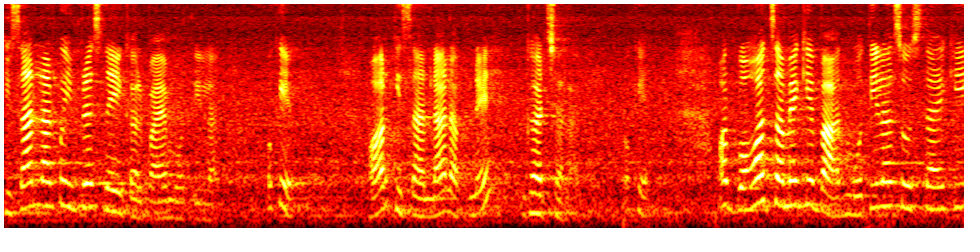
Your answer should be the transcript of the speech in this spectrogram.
किसान लाल को इम्प्रेस नहीं कर पाया, मोतीलाल। ओके? और किसान लाल अपने घर चला गया। ओके? और बहुत समय के बाद मोतीलाल सोचता है कि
